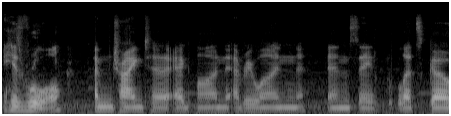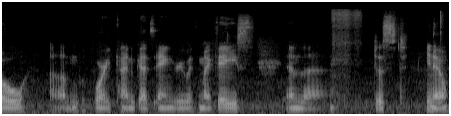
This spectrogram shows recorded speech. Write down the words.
his rule, I'm trying to egg on everyone and say, let's go um, before he kind of gets angry with my face. And then just, you know,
